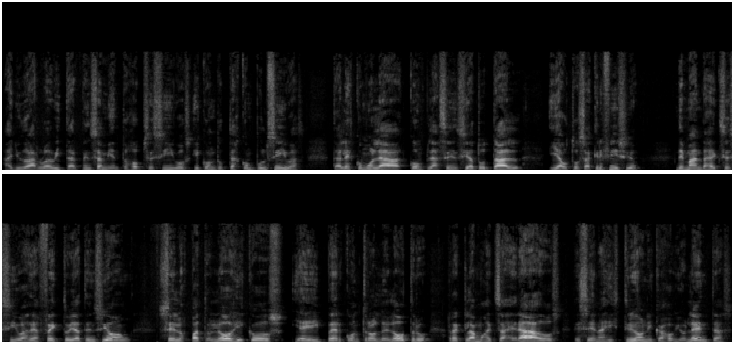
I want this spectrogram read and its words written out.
ayudarlo a evitar pensamientos obsesivos y conductas compulsivas, tales como la complacencia total y autosacrificio, demandas excesivas de afecto y atención, celos patológicos y hipercontrol del otro, reclamos exagerados, escenas histriónicas o violentas.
